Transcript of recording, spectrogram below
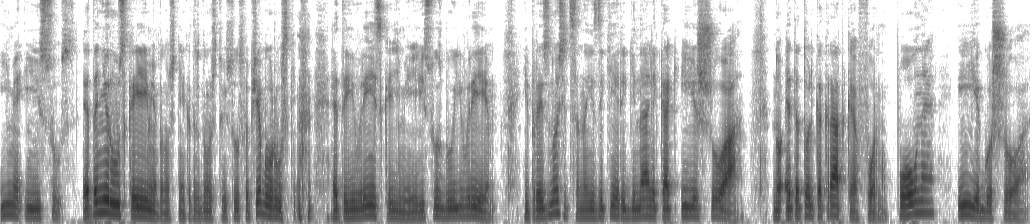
имя Иисус. Это не русское имя, потому что некоторые думают, что Иисус вообще был русским. Это еврейское имя, и Иисус был евреем. И произносится на языке оригинале как Иешуа. Но это только краткая форма. Полная Иегошуа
